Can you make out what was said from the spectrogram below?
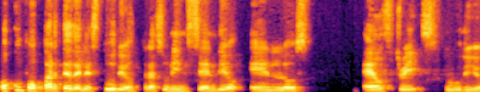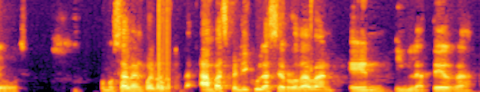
ocupó parte del estudio tras un incendio en los Elstree Studios. Como saben, bueno, ambas películas se rodaban en Inglaterra,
